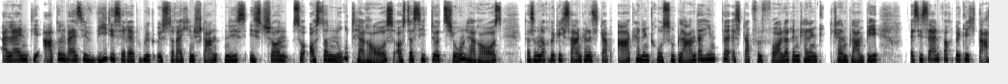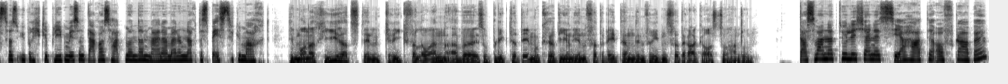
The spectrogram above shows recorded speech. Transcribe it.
allein die Art und Weise, wie diese Republik Österreich entstanden ist, ist schon so aus der Not heraus, aus der Situation heraus, dass man auch wirklich sagen kann, es gab A, keinen großen Plan dahinter, es gab von vornherein keinen, keinen Plan B. Es ist einfach wirklich das, was übrig geblieben ist und daraus hat man dann meiner Meinung nach das Beste gemacht. Die Monarchie hat den Krieg verloren, aber es obliegt der Demokratie und ihren Vertretern, den Friedensvertrag auszuhandeln. Das war natürlich eine sehr harte Aufgabe.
